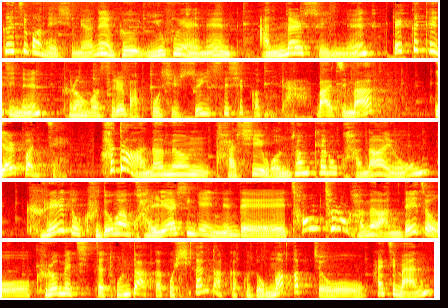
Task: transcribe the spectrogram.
끄집어내시면은 그 이후에는 안 날 수 있는 깨끗해지는 그런 것을 맛보실 수 있으실 겁니다. 마지막 열 번째. 하다 안 하면 다시 원상태로 가나요? 그래도 그동안 관리하신 게 있는데 처음처럼 가면 안 되죠. 그러면 진짜 돈도 아깝고 시간도 아깝고 너무 아깝죠. 하지만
